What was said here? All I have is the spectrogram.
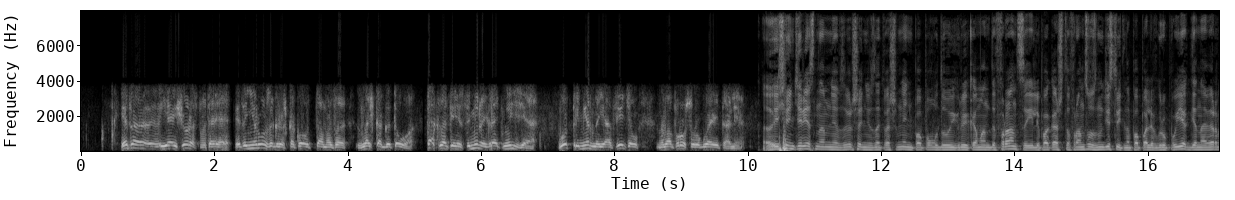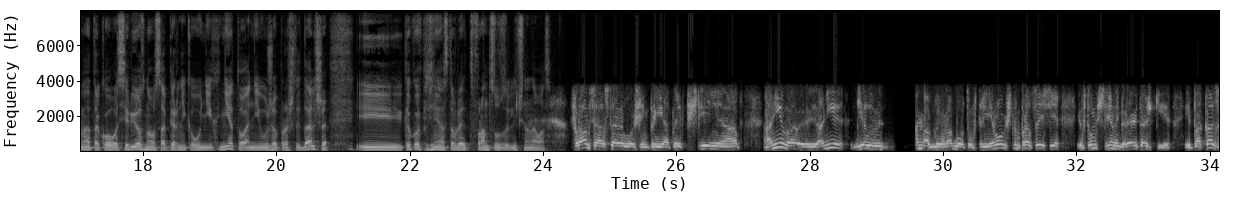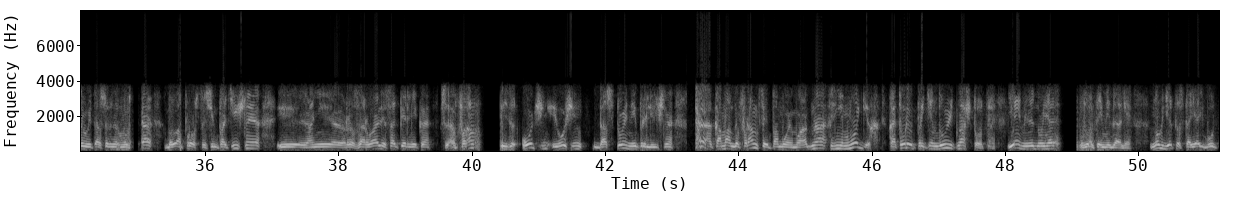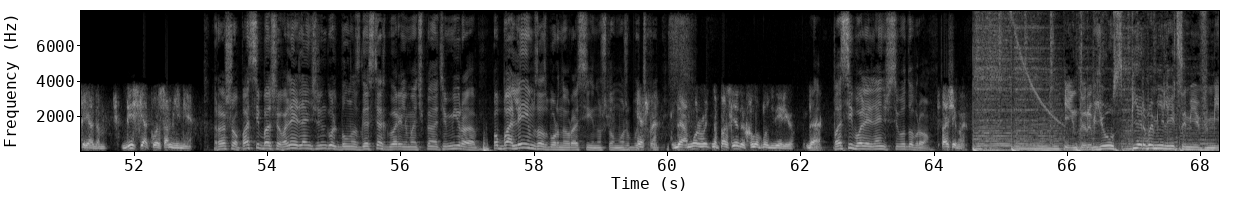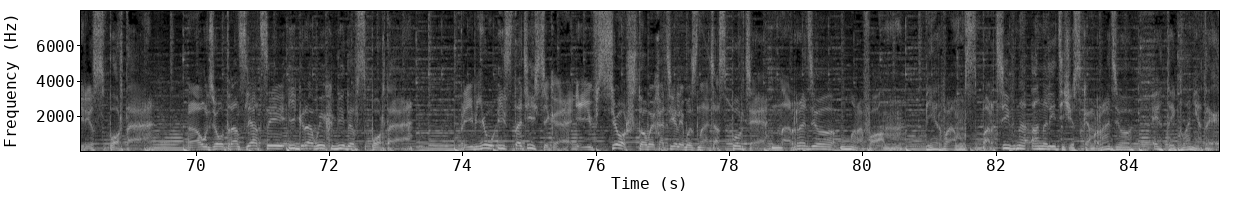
Это, я еще раз повторяю, это не розыгрыш какого-то там это значка ГТО. Так на первенстве мира играть нельзя. Вот примерно я ответил на вопрос Уругвая-Италия. Еще интересно мне в завершении узнать ваше мнение по поводу игры команды Франции. Или пока что французы ну, действительно попали в группу Е, где, наверное, такого серьезного соперника у них нету. Они уже прошли дальше. И какое впечатление оставляют французы лично на вас? Франция оставила очень приятное впечатление. Они, они делают командную работу в тренировочном процессе и в том числе набирают очки. И показывают, особенно в была просто симпатичная, и они разорвали соперника. Франция очень и очень достойно и прилично. Команда Франции, по-моему, одна из немногих, которая претендует на что-то. Я имею в виду не золотые медали, но где-то стоять будут рядом, без всякого сомнения. Хорошо, спасибо большое. Валерий Леонидович Рингольд был у нас в гостях, говорили мы о чемпионате мира. Поболеем за сборную России, ну что, может быть... Конечно, да, может быть, напоследок хлопну дверью, да. да. Спасибо, Валерий Леонидович, всего доброго. Спасибо. Интервью с первыми лицами в мире спорта. Аудиотрансляции игровых видов спорта превью и статистика и все, что вы хотели бы знать о спорте на радио Марафон. Первом спортивно-аналитическом радио этой планеты.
